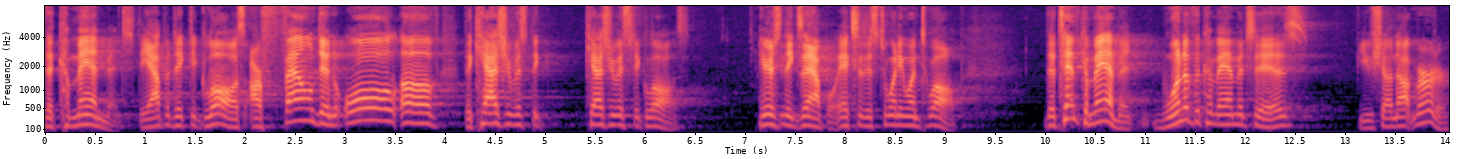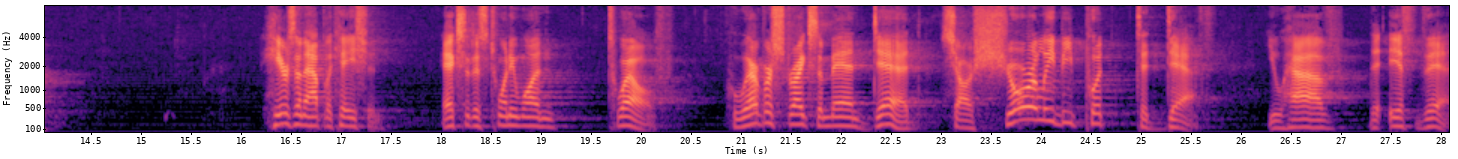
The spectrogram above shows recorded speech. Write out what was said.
the commandments, the apodictic laws, are found in all of the casuistic, casuistic laws. Here's an example Exodus 21 12. The 10th commandment, one of the commandments is, You shall not murder. Here's an application Exodus 21 12. Whoever strikes a man dead shall surely be put to death. You have the if then.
